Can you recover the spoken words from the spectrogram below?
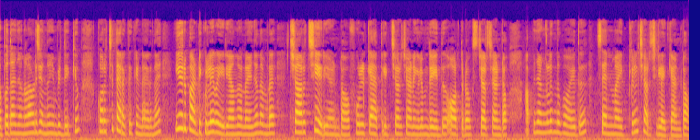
അപ്പോൾ അതാ ഞങ്ങൾ അവിടെ ചെന്ന് കഴിയുമ്പോഴത്തേക്കും കുറച്ച് തിരക്കൊക്കെ ഉണ്ടായിരുന്നേ. ഈ ഒരു പർട്ടിക്കുലർ ഏരിയ എന്ന് പറഞ്ഞു കഴിഞ്ഞാൽ നമ്മുടെ ചർച്ച് ഏരിയ ഉണ്ടോ ഫുൾ കാത്തലിക് ചർച്ച് ആണെങ്കിലും ഇത് ഓർത്തഡോക്സ് ചർച്ച് ആണ് കേട്ടോ അപ്പോൾ ഞങ്ങൾ ഇന്ന് പോയത് സെന്റ് മൈക്കിൾ ചർച്ചിലേക്കാണ് കേട്ടോ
